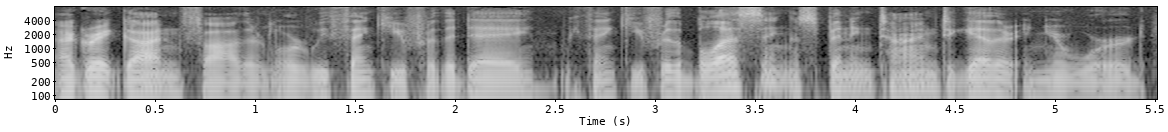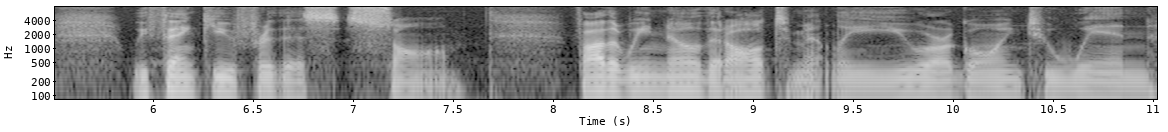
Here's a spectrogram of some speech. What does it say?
Our great God and Father, Lord, we thank you for the day. We thank you for the blessing of spending time together in your word. We thank you for this psalm. Father, we know that ultimately you are going to win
